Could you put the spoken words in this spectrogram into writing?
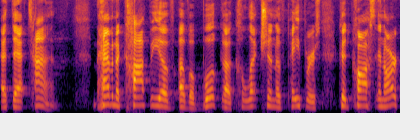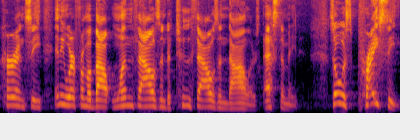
at that time. Having a copy of, of a book, a collection of papers, could cost in our currency anywhere from about 1,000 to $2,000 estimated. So it was pricey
